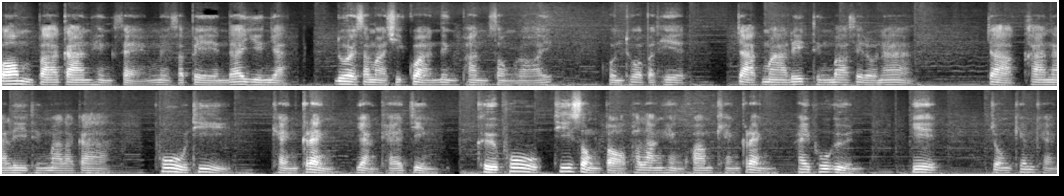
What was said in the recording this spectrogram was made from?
ป้อมปราการแห่งแสงในสเปนได้ยืนหยัดด้วยสมาชิกกว่า 1,200 คนทั่วประเทศ จากมาดริดถึงบาร์เซโลนาจากคานารีถึงมาลากา ผู้ที่แข็งแกร่งอย่างแท้จริง คือผู้ที่ส่งต่อพลังแห่งความแข็งแกร่งให้ผู้อื่น ที่ จงเข้มแข็ง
